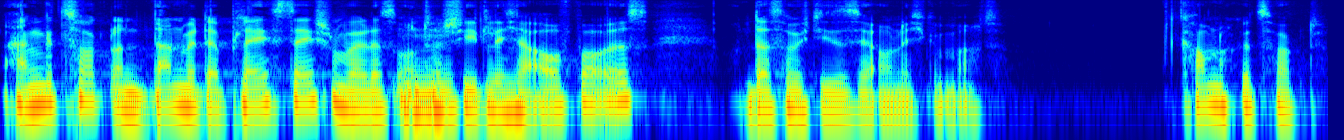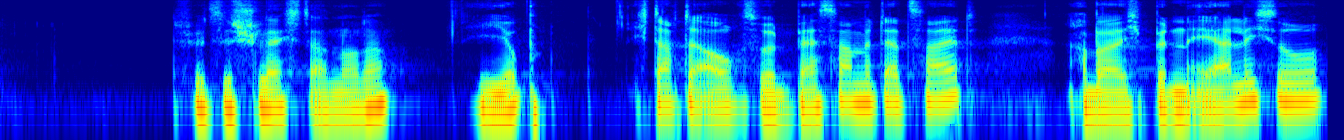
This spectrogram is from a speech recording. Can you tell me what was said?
angezockt und dann mit der Playstation, weil das Mhm. unterschiedlicher Aufbau ist. Und das habe ich dieses Jahr auch nicht gemacht. Kaum noch gezockt. Fühlt sich schlecht an, oder? Jupp. Ich dachte auch, es wird besser mit der Zeit, aber ich bin ehrlich so,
